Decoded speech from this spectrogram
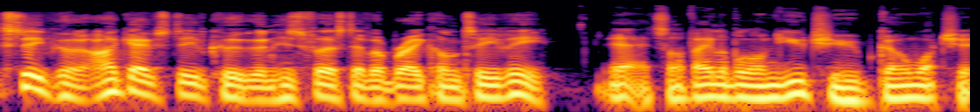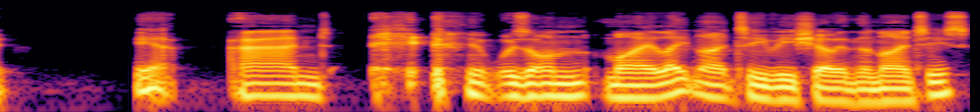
Steve Coogan. I gave Steve Coogan his first ever break on TV. Yeah, it's available on YouTube. Go and watch it. Yeah, and it was on my late night TV show in the nineties.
